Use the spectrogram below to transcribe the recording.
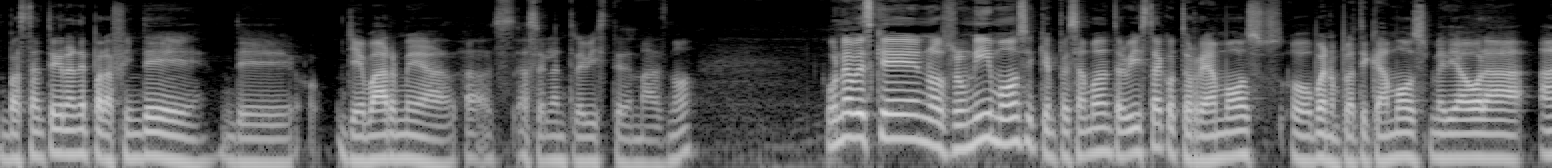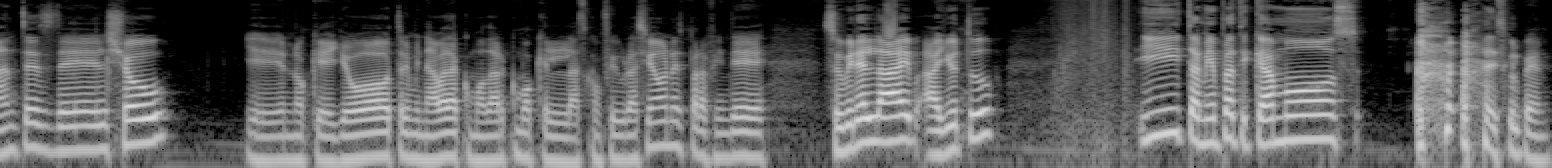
bastante grande para fin de, de llevarme a, hacer la entrevista y demás, ¿no? Una vez que nos reunimos y que empezamos la entrevista, cotorreamos, o bueno, platicamos media hora antes del show eh, en lo que yo terminaba de acomodar como que las configuraciones para fin de subir el live a YouTube. Y también platicamos, disculpen,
